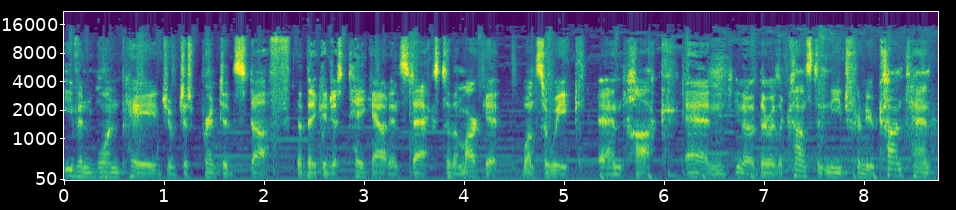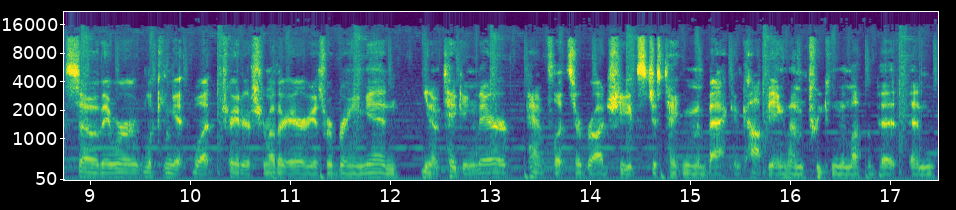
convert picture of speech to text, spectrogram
even one page of just printed stuff that they could just take out in stacks to the market once a week and hawk. And you know there was a constant need for new content so they were looking at what traders from other areas were bringing in you know taking their pamphlets or broadsheets just taking them back and copying them tweaking them up a bit and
